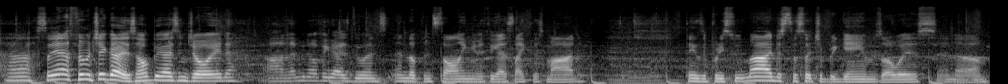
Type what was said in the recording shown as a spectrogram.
Uh, so yeah, that's pretty much it guys. I hope you guys enjoyed. Uh, let me know if you guys do end up installing and if you guys like this mod think it's a pretty sweet mod just to switch up your games always. And um,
